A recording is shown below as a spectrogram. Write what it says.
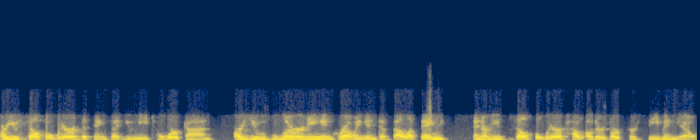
Are you self aware of the things that you need to work on? Are you learning and growing and developing? And are you self aware of how others are perceiving you?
